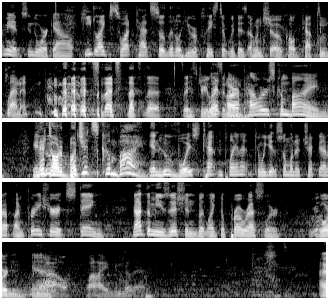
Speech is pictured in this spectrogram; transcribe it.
I mean, it seemed to work out. He liked SWAT Kats so little he replaced it with his own show called Captain Planet. so that's that's the it's a history Let lesson. our in- powers combine. And Let who- our budgets combine. And who voiced Captain Planet? Can we get someone to check that up? I'm pretty sure it's Sting, not the musician, but like the pro wrestler, Gordon. Yeah. Wow. Wow, I didn't know that. I,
